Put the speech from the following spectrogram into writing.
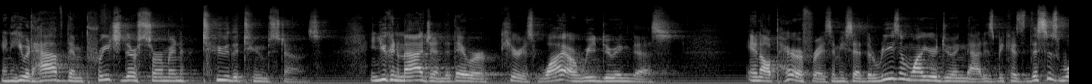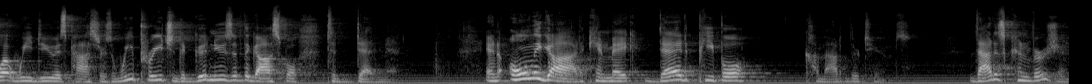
and he would have them preach their sermon to the tombstones. And you can imagine that they were curious why are we doing this? And I'll paraphrase him. He said, The reason why you're doing that is because this is what we do as pastors. We preach the good news of the gospel to dead men. And only God can make dead people come out of their tombs. That is conversion.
